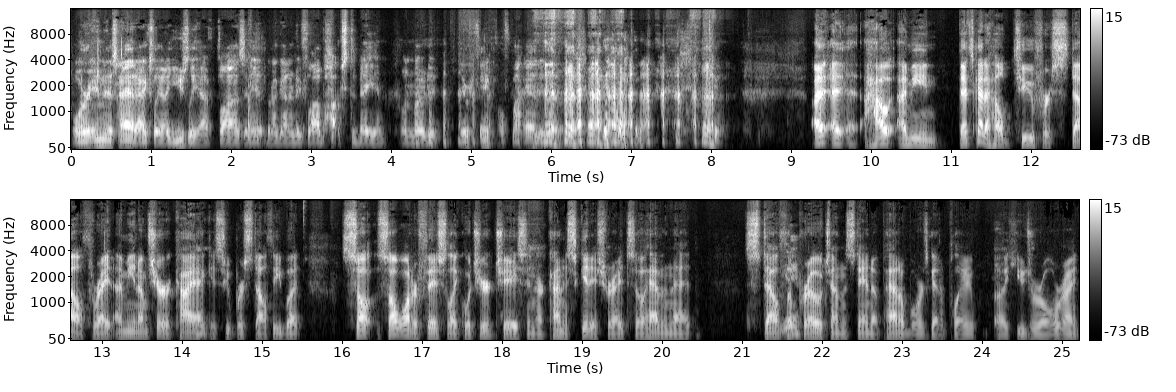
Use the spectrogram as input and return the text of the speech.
Or in this hat. Actually, I usually have flies in it, but I got a new fly box today and unloaded everything off my it. I, I how I mean that's got to help too for stealth, right? I mean, I'm sure a kayak mm-hmm. is super stealthy, but salt saltwater fish like what you're chasing are kind of skittish, right? So having that stealth Yeah. approach on the stand up paddleboard's got to play a huge role, right?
